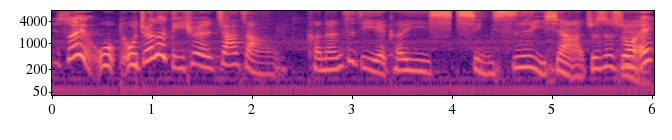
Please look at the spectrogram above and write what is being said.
嗯。所以我我觉得的确，家长可能自己也可以醒思一下，就是说，哎、嗯。欸，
